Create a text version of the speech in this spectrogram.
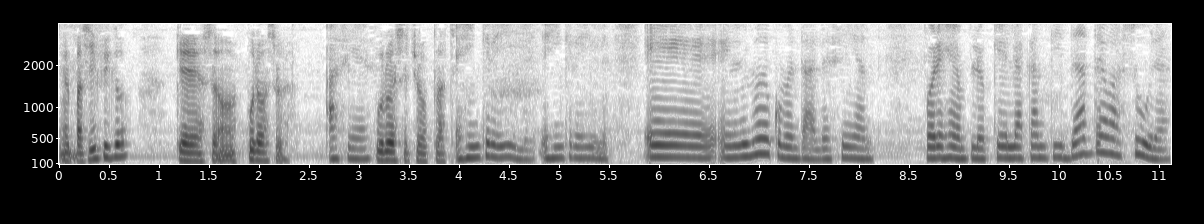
En el Pacífico, que son pura basura. Así es. Puro desecho plástico. Es increíble, es increíble. Eh, en el mismo documental decían, por ejemplo, que la cantidad de basura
